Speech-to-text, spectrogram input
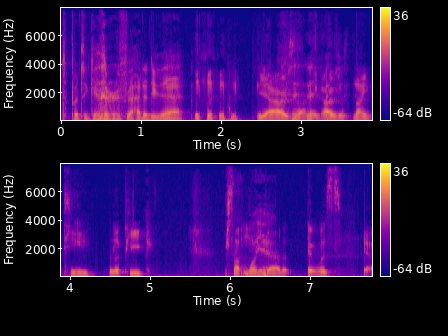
to put together if I had to do that. Yeah, ours. Is, I think ours is nineteen for the peak. or something like Yeah. that. It, it was yeah.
